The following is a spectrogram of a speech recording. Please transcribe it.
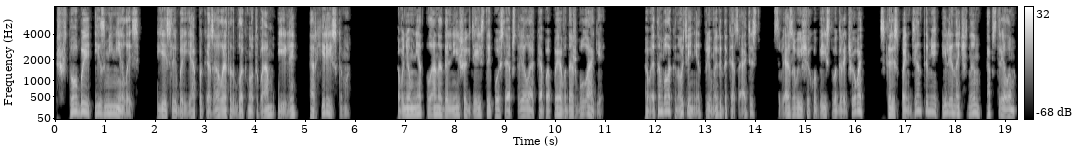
Что бы изменилось, если бы я показал этот блокнот вам или архирейскому? В нем нет плана дальнейших действий после обстрела КПП в Дашбулаге. В этом блокноте нет прямых доказательств, связывающих убийство Грачева с корреспондентами или ночным обстрелом.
